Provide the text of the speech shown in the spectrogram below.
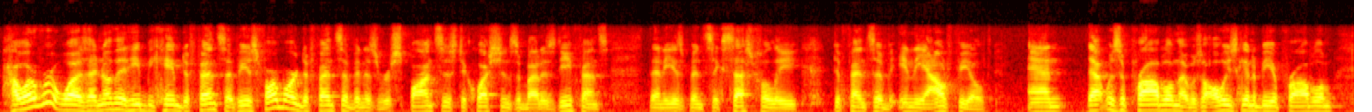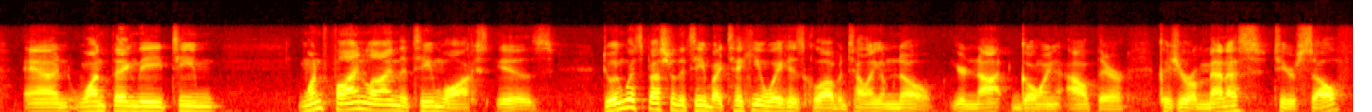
However, it was, I know that he became defensive. He is far more defensive in his responses to questions about his defense than he has been successfully defensive in the outfield. And that was a problem. That was always going to be a problem. And one thing the team, one fine line the team walks is doing what's best for the team by taking away his glove and telling him, no, you're not going out there because you're a menace to yourself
